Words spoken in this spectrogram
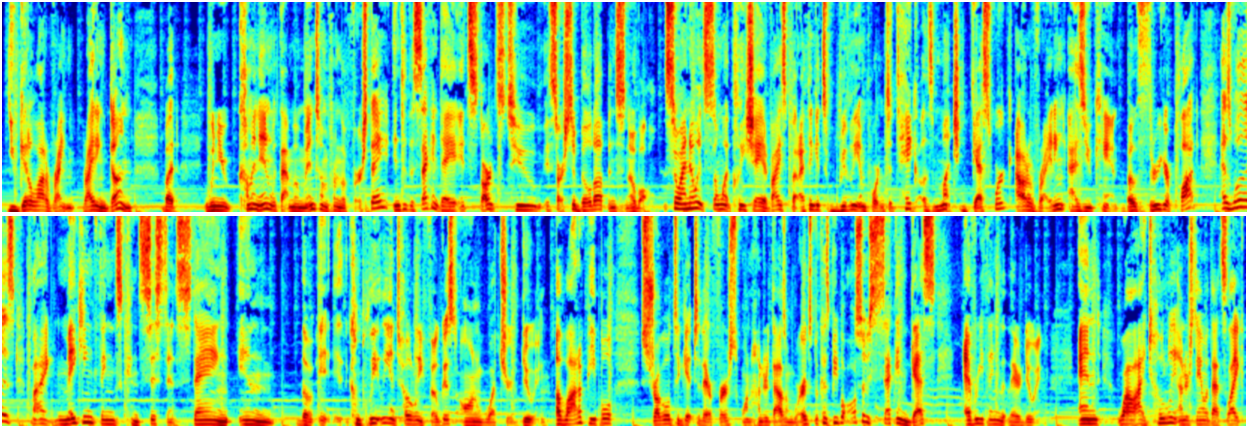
you get a lot of writing writing done, but when you're coming in with that momentum from the first day into the second day it starts to it starts to build up and snowball so i know it's somewhat cliche advice but i think it's really important to take as much guesswork out of writing as you can both through your plot as well as by making things consistent staying in the it, it completely and totally focused on what you're doing. A lot of people struggle to get to their first 100,000 words because people also second guess everything that they're doing. And while I totally understand what that's like,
